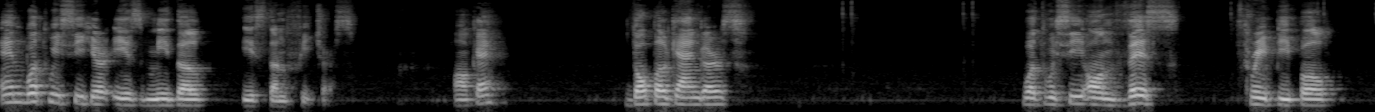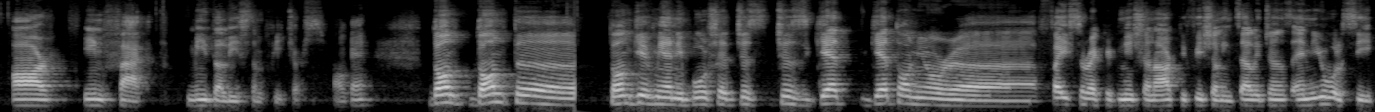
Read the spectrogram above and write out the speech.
And what we see here is Middle Eastern features. Okay? Doppelgangers. What we see on this three people are in fact Middle Eastern features. Okay? Don't don't uh, don't give me any bullshit. Just just get get on your uh, face recognition artificial intelligence and you will see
